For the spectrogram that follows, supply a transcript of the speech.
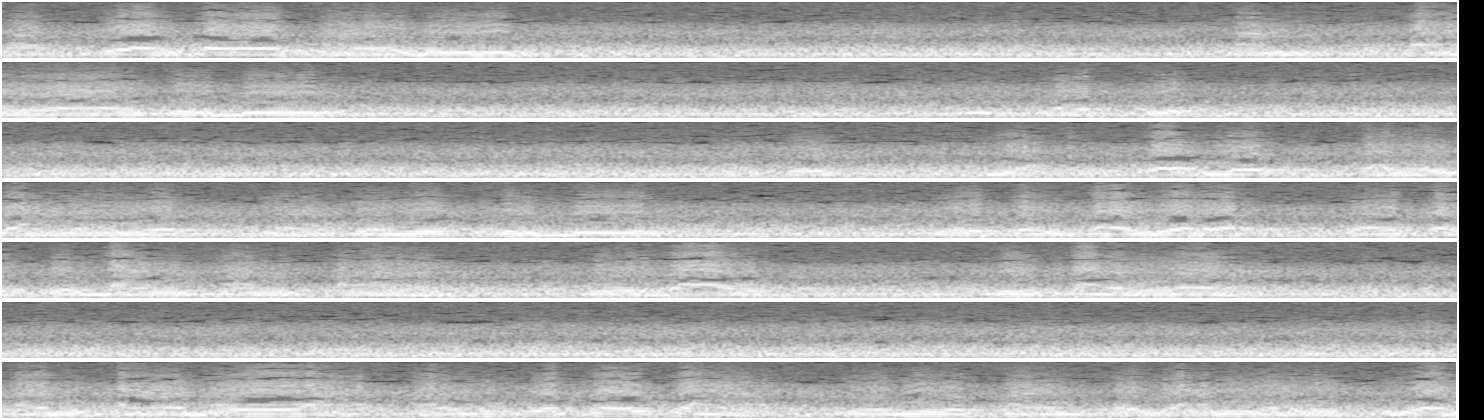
ทักเตือนไปทางดีทำการงานที่ดีในจิตอยากจะนึกแต่ย่างนี้อยากจะนึกที่ดี นี่เป็นประโยชน์ในปัจจุบันทางตาที่เราที่ตั้งหน้าทำตามโอวาทของพระเจ้าคือมีความขยันอย่างเพียร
